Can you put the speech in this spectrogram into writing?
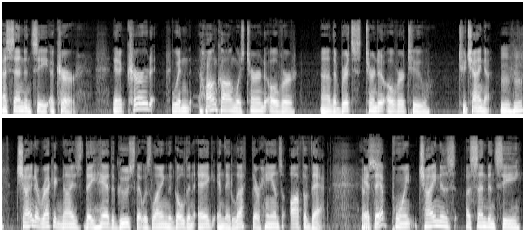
ascendancy occur? It occurred when Hong Kong was turned over. Uh, the Brits turned it over to to China. Mhm. China recognized they had the goose that was laying the golden egg, and they left their hands off of that. Yes. At that point, China's ascendancy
